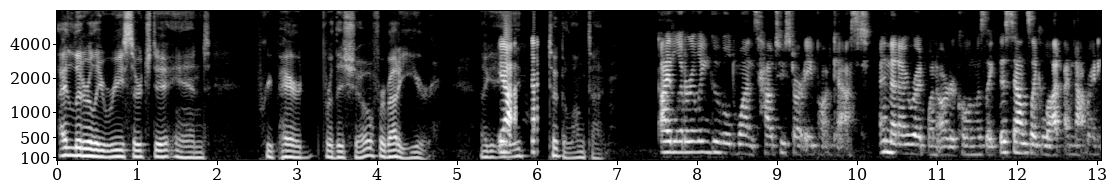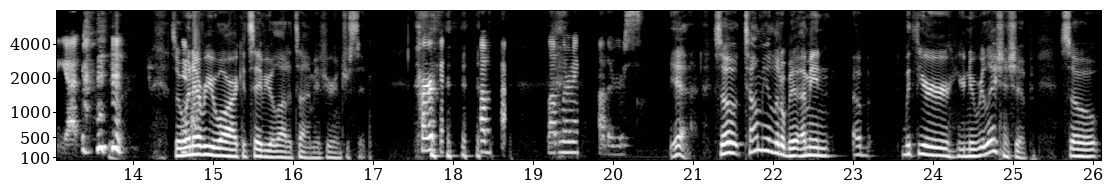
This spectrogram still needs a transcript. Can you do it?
I literally researched it and prepared for this show for about a year. Like, Yeah. it, it took a long time. I literally Googled once how to start a podcast. And then I read one article and was like, this sounds like a lot. I'm not ready yet. So Yeah. whenever you are, I could save you a lot of time if you're interested. Perfect. Love that. Love learning from others. Yeah. So tell me a little bit. I mean, uh, with your your new relationship. So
